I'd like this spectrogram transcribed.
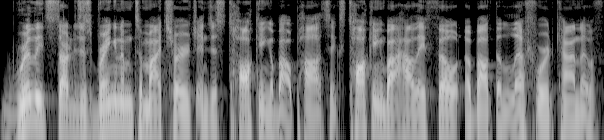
really started just bringing them to my church and just talking about politics, talking about how they felt about the leftward kind of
